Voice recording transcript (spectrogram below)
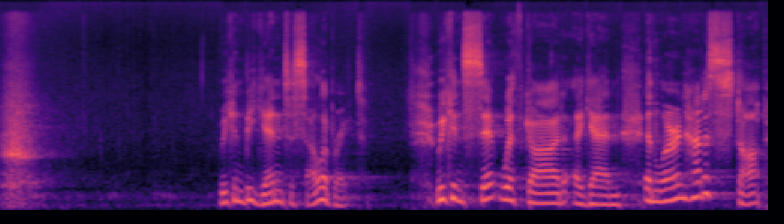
we can begin to celebrate. We can sit with God again and learn how to stop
